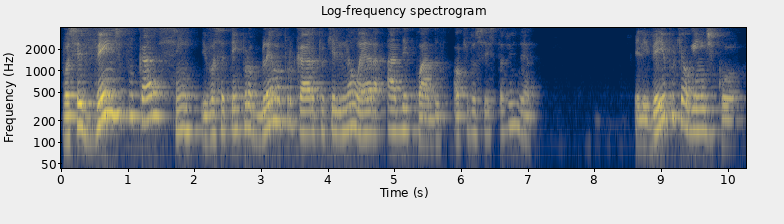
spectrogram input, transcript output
Você vende para o cara sim, e você tem problema para o cara porque ele não era adequado ao que você está vendendo. Ele veio porque alguém indicou,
